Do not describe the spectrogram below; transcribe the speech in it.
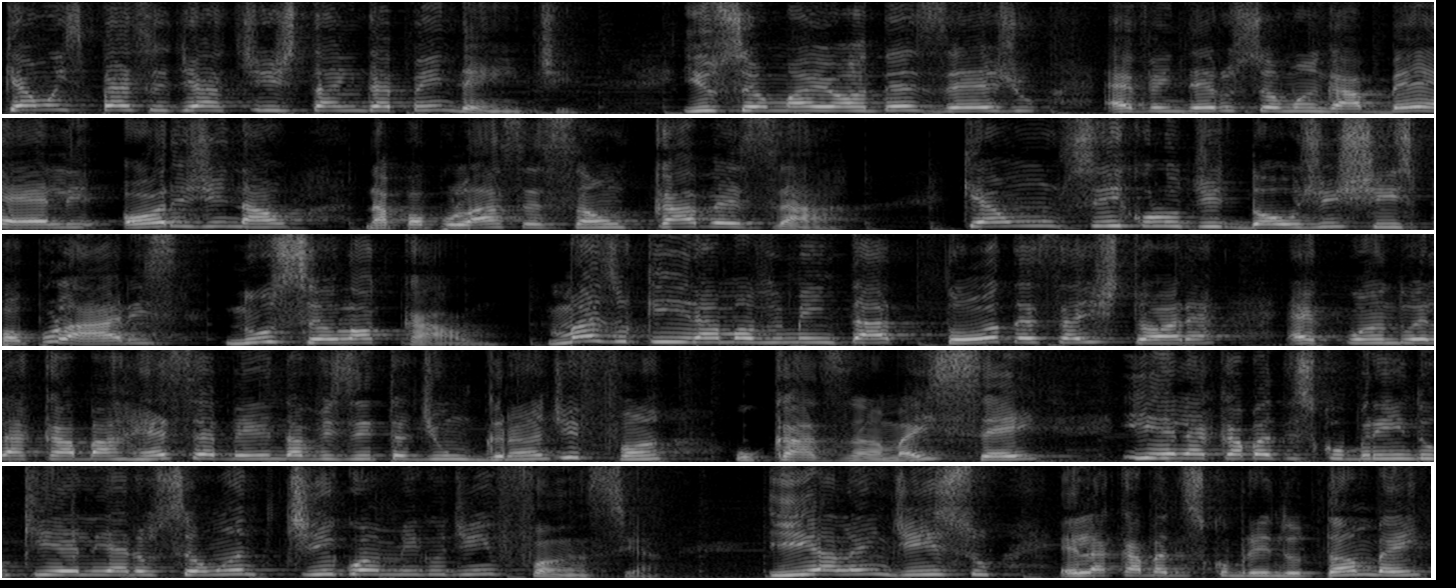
que é uma espécie de artista independente. E o seu maior desejo é vender o seu mangá BL original na popular seção Cabezá, que é um círculo de doujishis populares no seu local. Mas o que irá movimentar toda essa história é quando ele acaba recebendo a visita de um grande fã, o Kazama Issei, e ele acaba descobrindo que ele era o seu antigo amigo de infância. E além disso, ele acaba descobrindo também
